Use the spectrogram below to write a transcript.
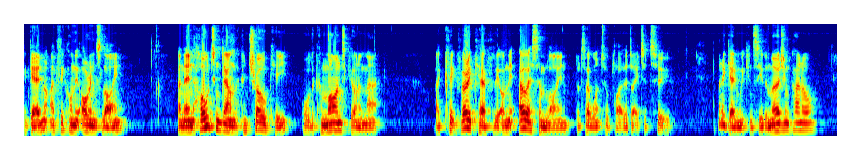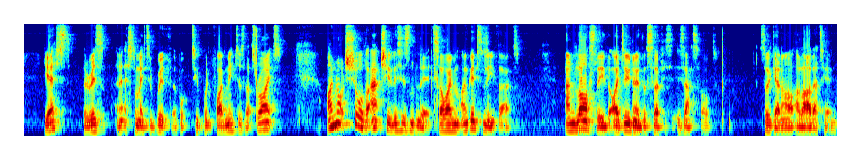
Again, I click on the orange line, and then holding down the control key, or the command key on a Mac, I click very carefully on the OSM line that I want to apply the data to. And again, we can see the merging panel. Yes, there is an estimated width of 2.5 meters, that's right. I'm not sure that actually this isn't lit, so I'm, I'm going to leave that. And lastly, that I do know the surface is asphalt. So again, I'll allow that in.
